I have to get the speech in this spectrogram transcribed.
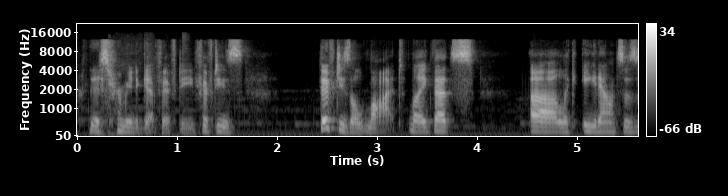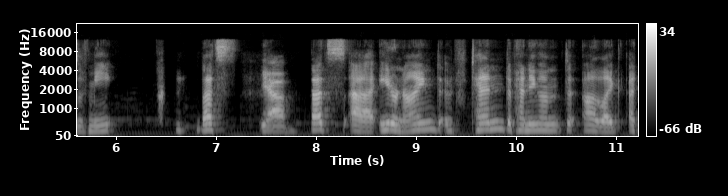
it is for me to get 50. 50's 50's a lot. Like that's uh like eight ounces of meat. that's Yeah. that's uh eight or nine, ten, depending on uh, like a,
